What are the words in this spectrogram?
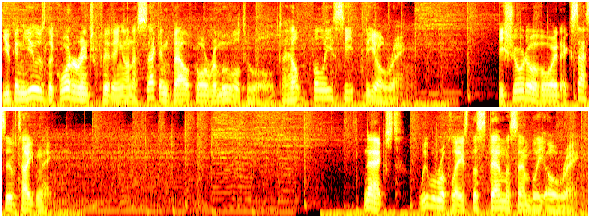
You can use the quarter inch fitting on a second valve core removal tool to help fully seat the O-ring. Be sure to avoid excessive tightening. Next, we will replace the stem assembly O-rings.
